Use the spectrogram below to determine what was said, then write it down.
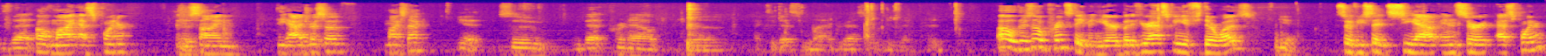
Is that Oh, my S pointer is assigned the address of my stack. yeah? So would that print out the hexadecimal address or does that print? Oh, there's no print statement here, but if you're asking if there was, Yeah. So if you said C out insert S pointer,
